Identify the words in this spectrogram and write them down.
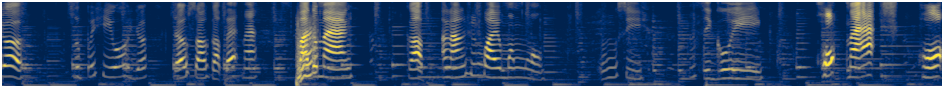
เจอร์ซูเปอร์ฮีโร่เยอะแล้วซอกับแบทแมนสไปเดอร์แมนกับอลังชุนไวมองมองงสีอังสีกรีนฮกแมชฮก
